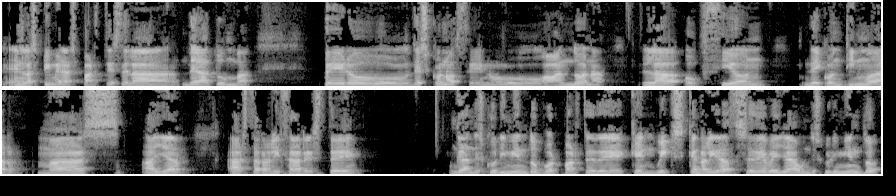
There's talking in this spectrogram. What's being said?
en las primeras partes de la, de la tumba, pero desconoce ¿no? o abandona la opción de continuar más allá hasta realizar este gran descubrimiento por parte de Ken Wicks, que en realidad se debe ya a un descubrimiento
